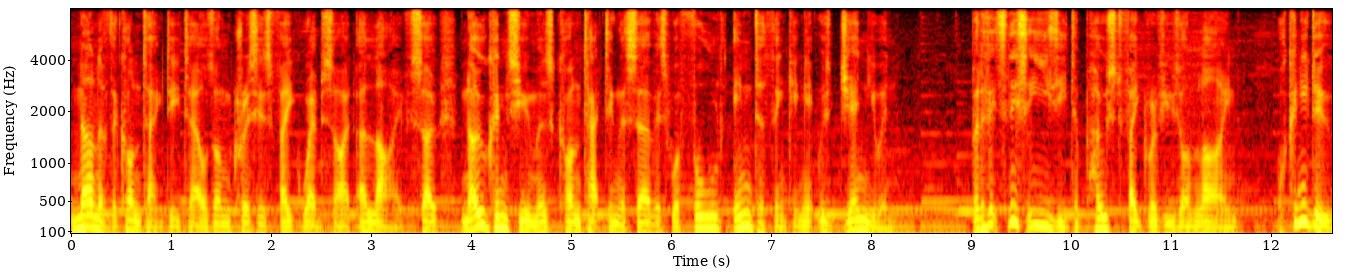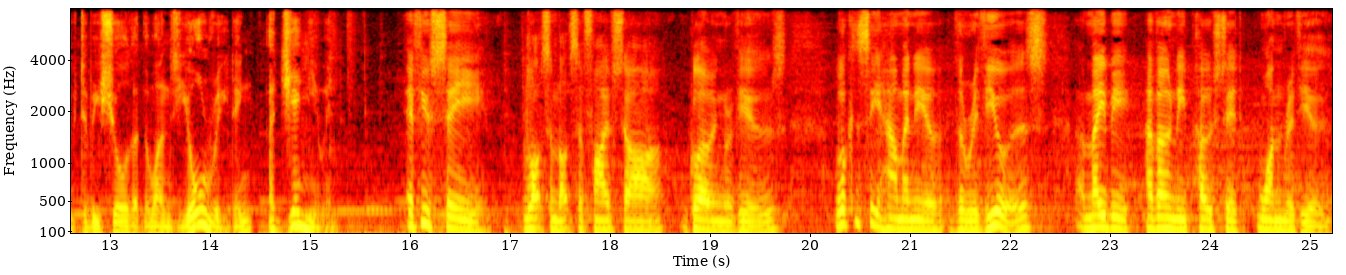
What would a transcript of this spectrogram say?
None of the contact details on Chris's fake website are live, so no consumers contacting the service were fooled into thinking it was genuine. But if it's this easy to post fake reviews online, what can you do to be sure that the ones you're reading are genuine? If you see lots and lots of five-star glowing reviews, look and see how many of the reviewers uh, maybe have only posted one review.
